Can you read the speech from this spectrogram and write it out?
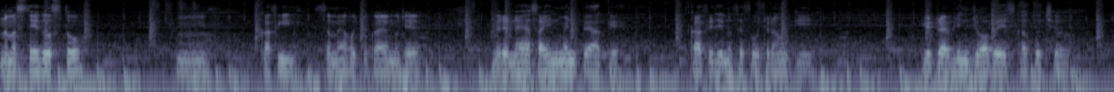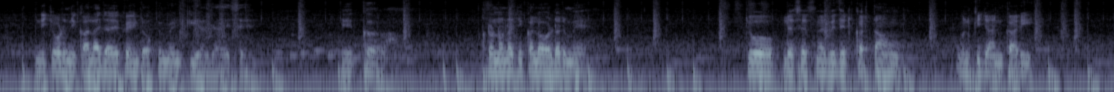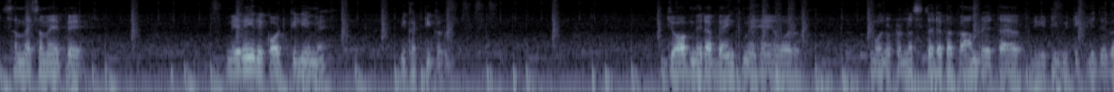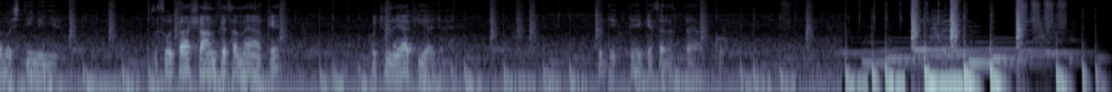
नमस्ते दोस्तों। काफ़ी समय हो चुका है मुझे मेरे नए असाइनमेंट पे आके। काफ़ी दिनों से सोच रहा हूँ कि ये ट्रैवलिंग जॉब है, इसका कुछ निचोड़ निकाला जाए, कहीं डॉक्यूमेंट किया जाए इसे। एक क्रोनोलॉजिकल ऑर्डर में जो प्लेसेस में विज़िट करता हूँ, उनकी जानकारी समय समय पे मेरे ही रिकॉर्ड के लिए मैं इकट्ठी करूँ। जॉब मेरा बैंक में है और मोनोटोनस तरह का काम रहता है और क्रिएटिविटी के लिए जगह बचती नहीं है। तो सोचा शाम के समय आके कुछ नया किया जाए। तो देखते हैं कैसा लगता है आपको।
